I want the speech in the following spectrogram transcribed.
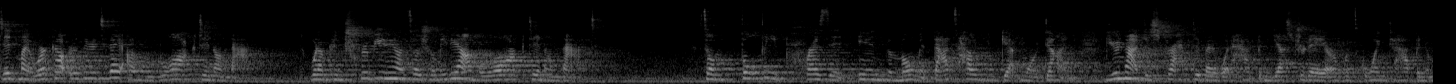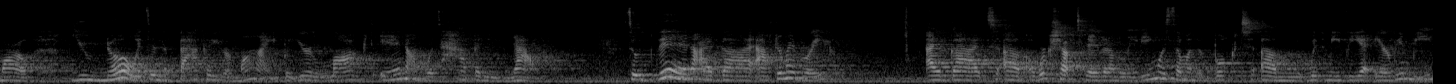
did my workout earlier today, I'm locked in on that. When I'm contributing on social media, I'm locked in on that. So I'm fully present in the moment. That's how you get more done. You're not distracted by what happened yesterday or what's going to happen tomorrow. You know it's in the back of your mind, but you're locked in on what's happening now. So then I've got, after my break, I've got um, a workshop today that I'm leading with someone that booked um, with me via Airbnb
